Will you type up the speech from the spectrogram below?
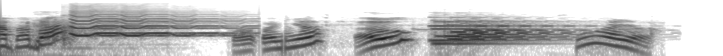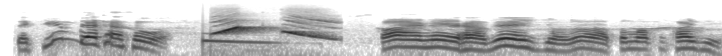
કા બાબા? હા, કન્યા? હવ શું આયો? તે કેમ બેઠા છો? કાંઈ નહીં હા બે ગયો તમાકુ ખાધી.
